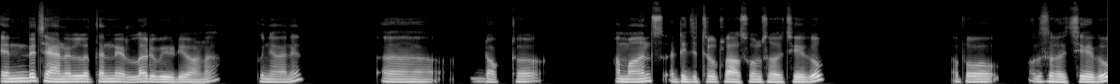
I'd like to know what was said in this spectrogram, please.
എന്റെ ചാനലിൽ തന്നെ ഉള്ള ഒരു വീഡിയോ ആണ്. ഇപ്പോൾ ഞാൻ doctor Aman's digital classroom search ചെയ്തു. അപ്പോൾ അത് സെർച്ച് ചെയ്തു.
